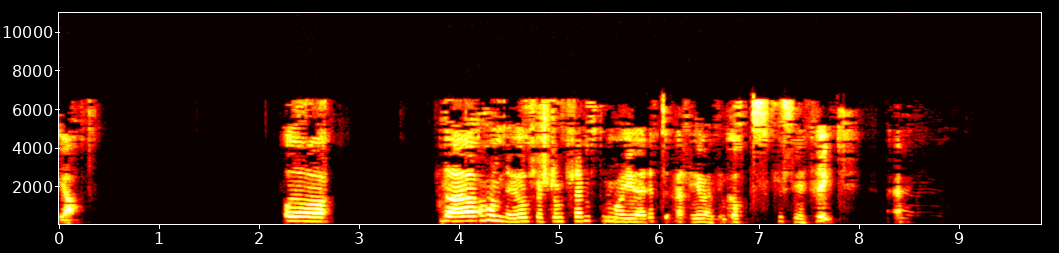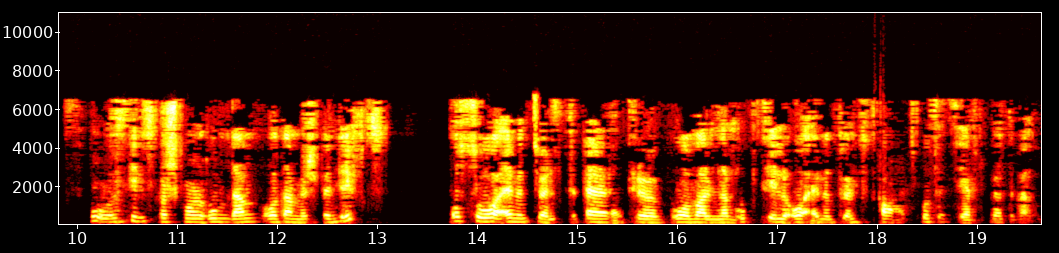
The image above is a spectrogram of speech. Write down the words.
ja. Og da handler det jo først og fremst om å gjøre et veldig, veldig godt førsteinntrykk. Eh, og stille spørsmål om dem og deres bedrift. Og så eventuelt eh, prøve å varme dem opp til å eventuelt ta et potensielt møte med dem.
